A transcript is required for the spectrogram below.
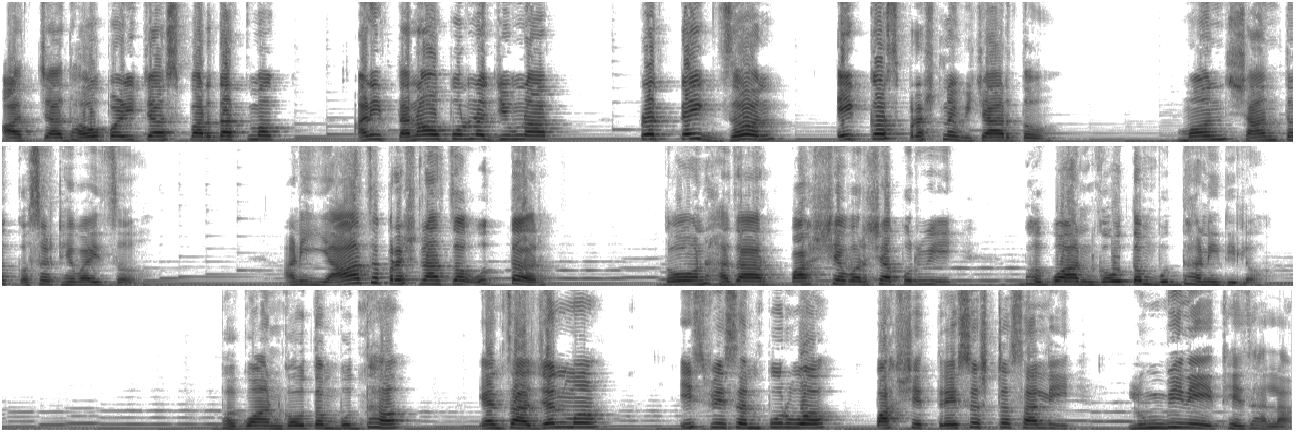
आजच्या धावपळीच्या स्पर्धात्मक आणि तणावपूर्ण जीवनात प्रत्येक जण एकच प्रश्न विचारतं मन शांत कसं ठेवायचं? आणि याच प्रश्नाचं उत्तर दोन हजार पाचशे वर्षापूर्वी भगवान गौतम बुद्धांनी दिलं. भगवान गौतम बुद्ध यांचा जन्म इसवी सन पूर्व पाचशे त्रेसष्ट साली लुंबिनी येथे झाला.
